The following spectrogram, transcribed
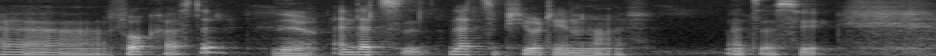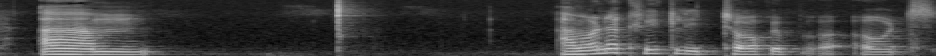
uh, forecasted, Yeah. and that's that's the beauty in life. That's I see. Um, I want to quickly talk about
